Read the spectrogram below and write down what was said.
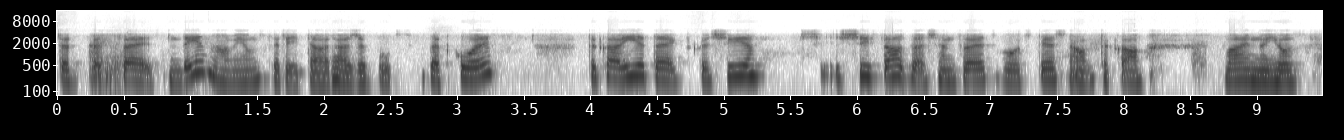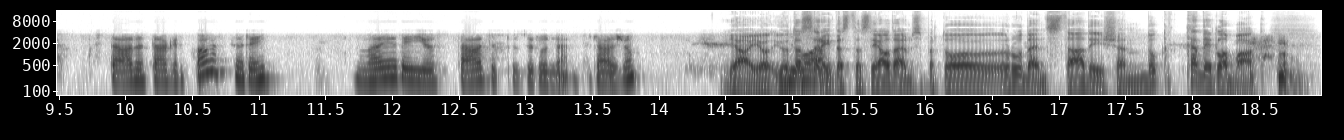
tad pēc 60 dienām jums arī tā raža būs. Bet ko es ieteiktu, ka šie, šīs audzēšanas veids būtu tiešām kā, vai nu jūs stādat agri pavasarī, vai arī jūs stādat uz rudens ražu. Jā, jo, jo tas jo. arī tas, tas jautājums par to rudens stādīšanu. Nu, kad ir labāk?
